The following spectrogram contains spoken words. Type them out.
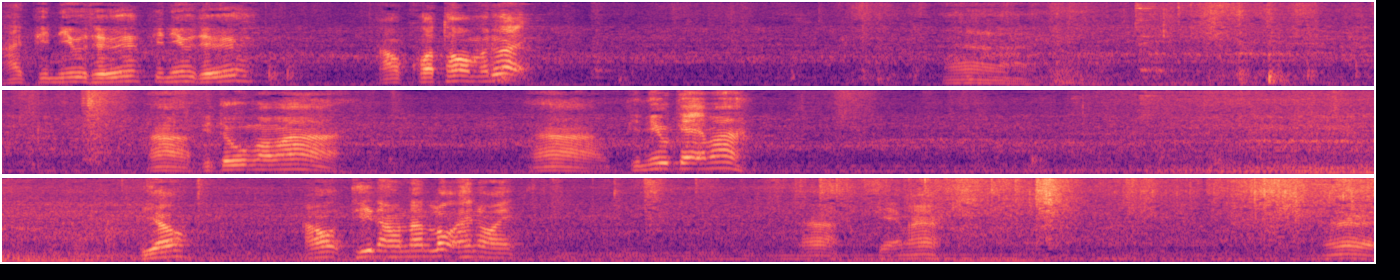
ให้พี่นิ้วถือพี่นิ้วถือ เอาขอท่อมาด้วยอ่าอ่าพี่ตูมามาอ่าพี่นิ้วแกะมาเดี๋ยว เอาทีนเอานั้นเลาะให้หน่อย อ่า แกะมา เออ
